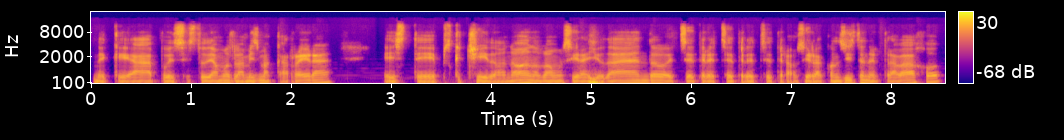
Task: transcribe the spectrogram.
de que, ah, pues estudiamos la misma carrera, este, pues qué chido, ¿no? Nos vamos a ir ayudando, etcétera, etcétera, etcétera. O si la consiste en el trabajo,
